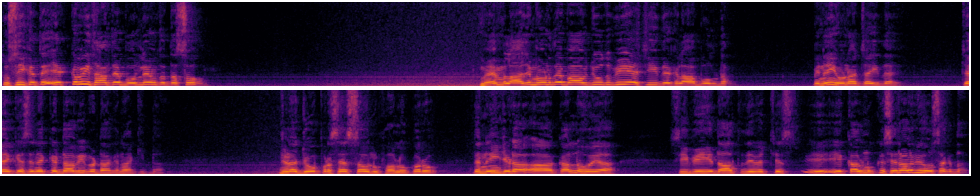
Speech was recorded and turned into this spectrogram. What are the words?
ਤੁਸੀਂ ਕਿਤੇ ਇੱਕ ਵੀ ਥਾਂ ਤੇ ਬੋਲੇ ਹੋ ਤਾਂ ਦੱਸੋ। ਮੈਂ ਮੁਲਾਜ਼ਮ ਹੋਣ ਦੇ ਬਾਵਜੂਦ ਵੀ ਇਸ ਚੀਜ਼ ਦੇ ਖਿਲਾਫ ਬੋਲਦਾ। ਵੀ ਨਹੀਂ ਹੋਣਾ ਚਾਹੀਦਾ ਹੈ। ਚਾਹੇ ਕਿਸੇ ਨੇ ਕਿੱਡਾ ਵੀ ਵੱਡਾ ਗੁਨਾਹ ਕੀਤਾ। ਜਿਹੜਾ ਜੋ ਪ੍ਰੋਸੈਸ ਆ ਉਹਨੂੰ ਫਾਲੋ ਕਰੋ। ਤੇ ਨਹੀਂ ਜਿਹੜਾ ਕੱਲ ਹੋਇਆ ਸੀਬੀਆਈ ਅਦਾਲਤ ਦੇ ਵਿੱਚ ਇਸ- ਇਹ ਇਹ ਕੱਲ ਨੂੰ ਕਿਸੇ ਨਾਲ ਵੀ ਹੋ ਸਕਦਾ।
